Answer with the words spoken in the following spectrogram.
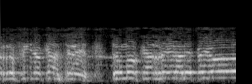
Rufino Cáceres, tomó carrera, le pegó,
